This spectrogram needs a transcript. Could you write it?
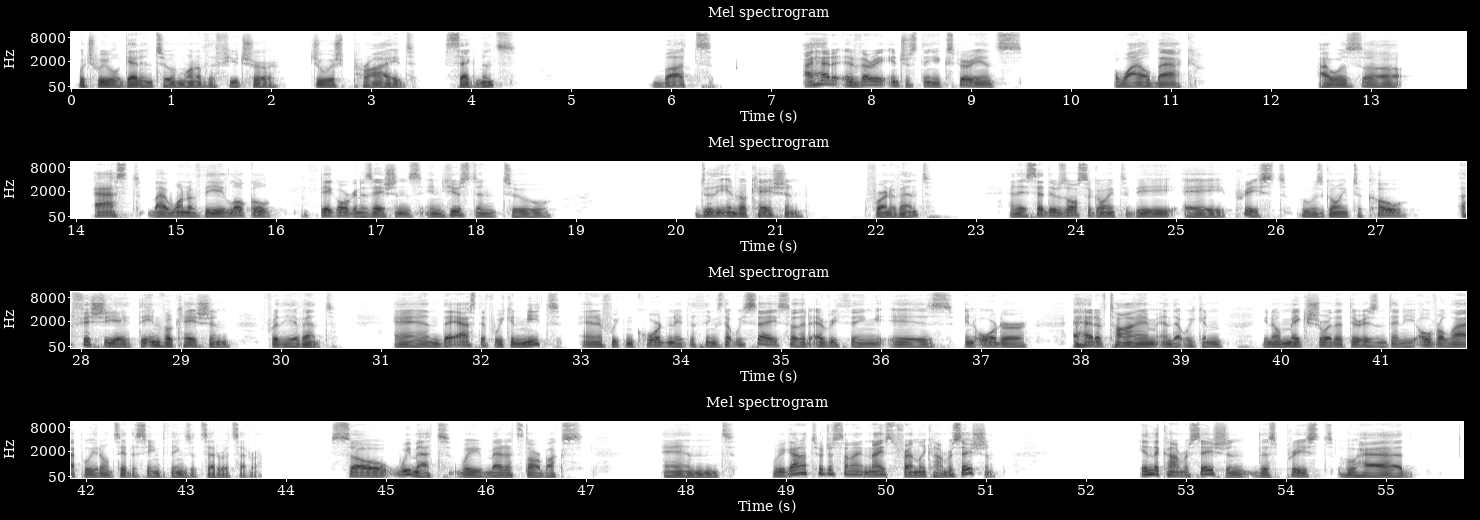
which we will get into in one of the future Jewish pride segments, but I had a very interesting experience a while back. I was uh, asked by one of the local big organizations in Houston to do the invocation for an event. And they said there was also going to be a priest who was going to co officiate the invocation for the event. And they asked if we can meet and if we can coordinate the things that we say so that everything is in order ahead of time and that we can, you know, make sure that there isn't any overlap. We don't say the same things, et cetera, et cetera. So we met, we met at Starbucks and we got into just a nice, friendly conversation. In the conversation, this priest who had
